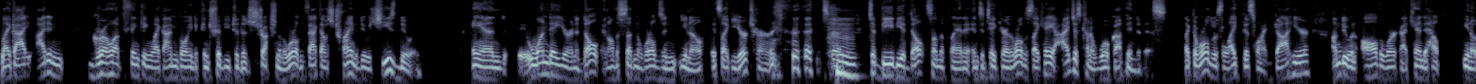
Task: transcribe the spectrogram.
Like I, I didn't grow up thinking like I'm going to contribute to the destruction of the world. In fact, I was trying to do what she's doing. And one day you're an adult, and all of a sudden the world's in, you know, it's like your turn to, hmm. to be the adults on the planet and to take care of the world. And it's like, hey, I just kind of woke up into this. Like the world was like this when I got here. I'm doing all the work I can to help, you know,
